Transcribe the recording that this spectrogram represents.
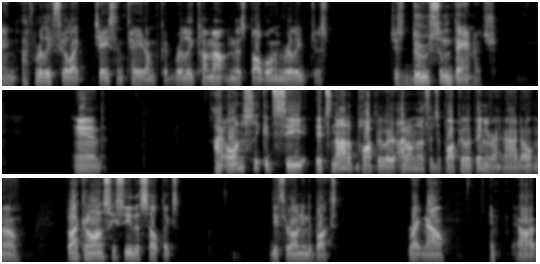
and I really feel like Jayson Tatum could really come out in this bubble and really just just do some damage. And I honestly could see it's not a popular. I don't know if it's a popular opinion right now. I don't know, but I can honestly see the Celtics dethroning the Bucks right now and uh,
